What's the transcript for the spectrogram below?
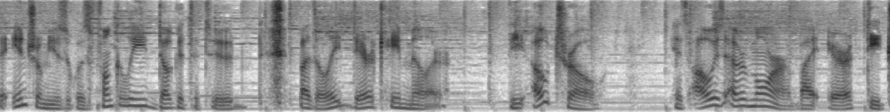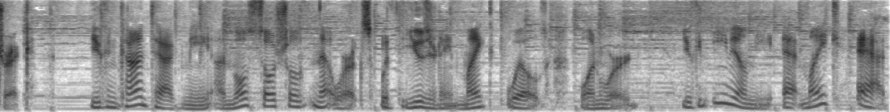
The intro music was Funkily Dugatitude by the late Derek K. Miller. The outro is Always Evermore by Eric Dietrich. You can contact me on most social networks with the username Mike Wills, one word. You can email me at mike at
